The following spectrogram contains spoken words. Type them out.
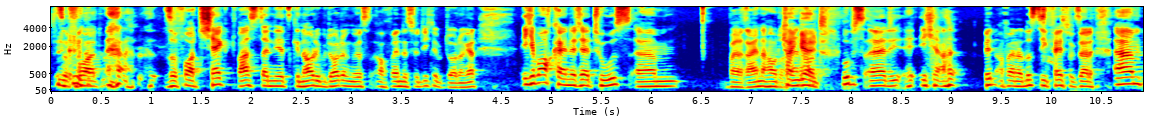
sofort, sofort checkt, was dann jetzt genau die Bedeutung ist, auch wenn es für dich eine Bedeutung hat. Ich habe auch keine Tattoos, ähm, weil Rainer haut Kein reinhaut. Geld. Ups, äh, die, ich äh, bin auf einer lustigen Facebook-Seite. Ähm,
